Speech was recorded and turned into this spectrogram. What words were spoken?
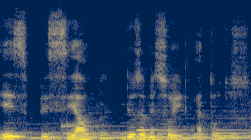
especial. Deus abençoe a todos.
